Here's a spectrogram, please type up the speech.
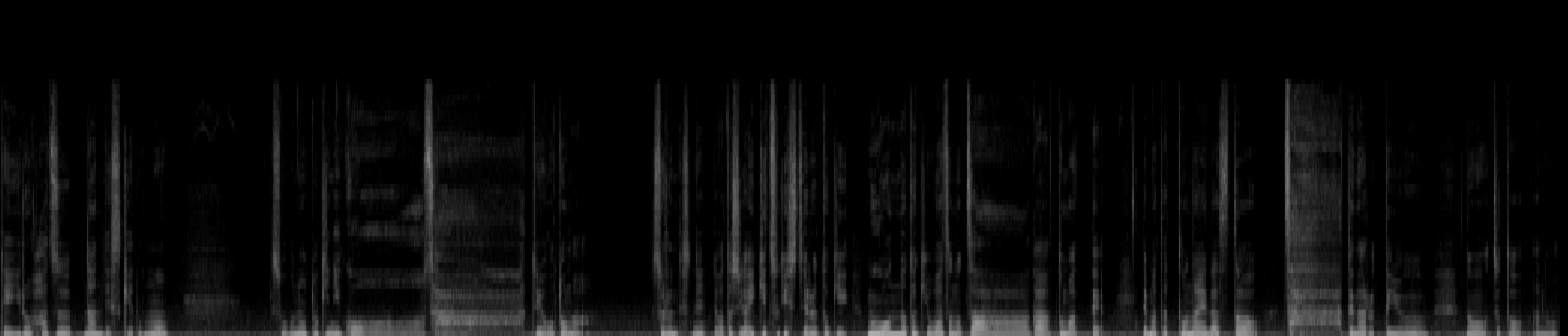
ているはずなんですけどもその時にこうさーっていう音がするんですね。で私が息継ぎしてる時無音の時はそのザーが止まってでまた唱え出すとザーってなるっていうのをちょっとあの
